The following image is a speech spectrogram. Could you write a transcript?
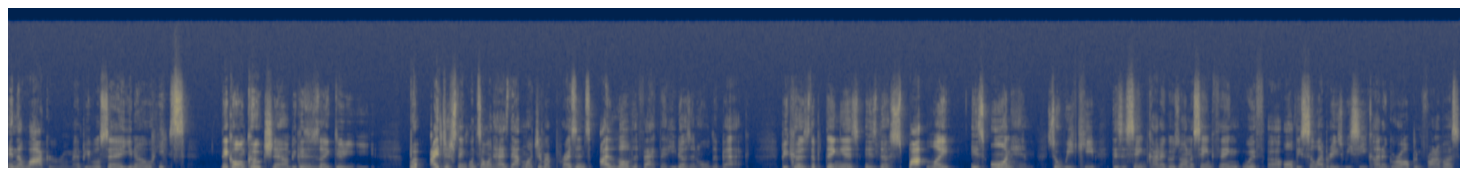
in the locker room. And people say, you know, he's they call him coach now because it's like, dude. You, but I just think when someone has that much of a presence, I love the fact that he doesn't hold it back. Because the thing is, is the spotlight is on him. So we keep this the same kind of goes on the same thing with uh, all these celebrities we see kind of grow up in front of us.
